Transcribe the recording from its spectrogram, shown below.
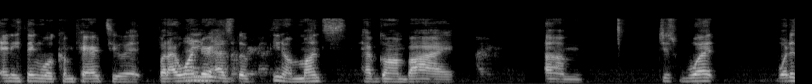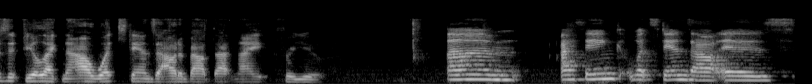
anything will compare to it. But I wonder, I as the you know months have gone by, um, just what what does it feel like now? What stands out about that night for you? Um, I think what stands out is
